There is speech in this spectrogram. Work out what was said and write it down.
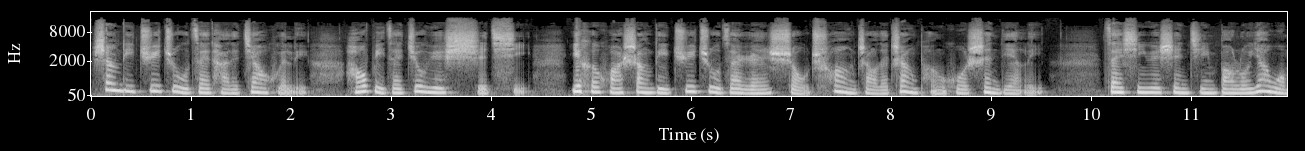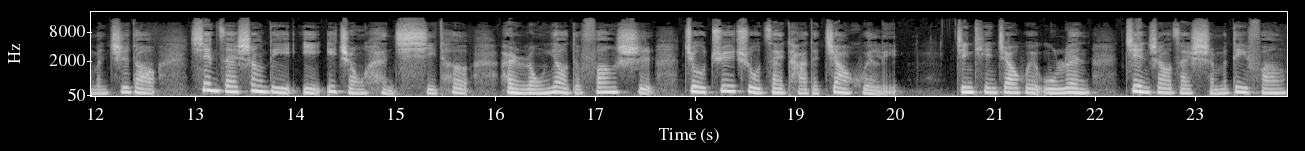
上帝居住在他的教会里，好比在旧约时期，耶和华上帝居住在人手创造的帐篷或圣殿里。”在新约圣经，保罗要我们知道，现在上帝以一种很奇特、很荣耀的方式，就居住在他的教会里。今天教会无论建造在什么地方，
